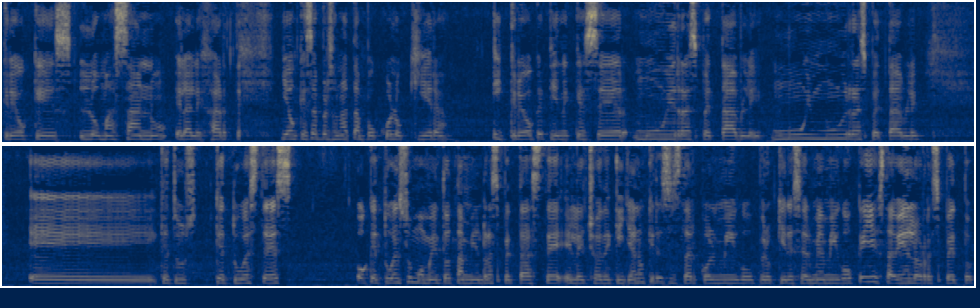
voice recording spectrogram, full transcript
creo que es lo más sano el alejarte. Y aunque esa persona tampoco lo quiera. Y creo que tiene que ser muy respetable, muy, muy respetable. Eh, que, tú, que tú estés o que tú en su momento también respetaste el hecho de que ya no quieres estar conmigo, pero quieres ser mi amigo, ok, está bien, lo respeto.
